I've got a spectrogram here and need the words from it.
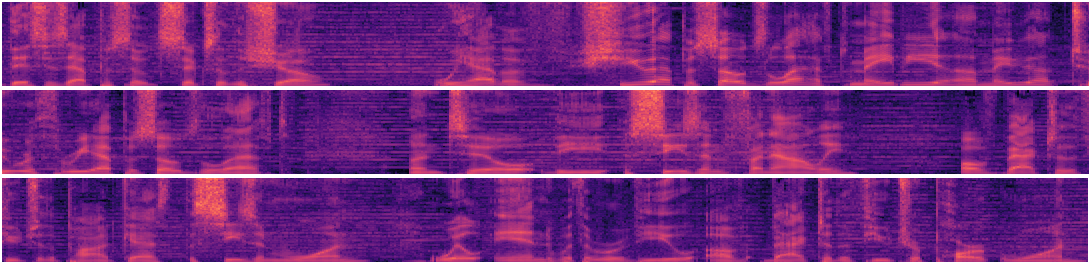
This is episode six of the show. We have a few episodes left, maybe uh, maybe about two or three episodes left until the season finale of Back to the Future, the podcast. The season one will end with a review of Back to the Future Part One.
